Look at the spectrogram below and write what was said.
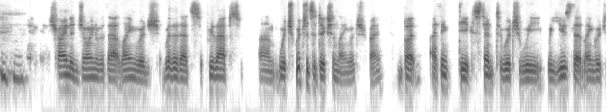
Mm-hmm. And, and trying to join with that language, whether that's relapse um, which which is addiction language, right? But I think the extent to which we we use that language,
